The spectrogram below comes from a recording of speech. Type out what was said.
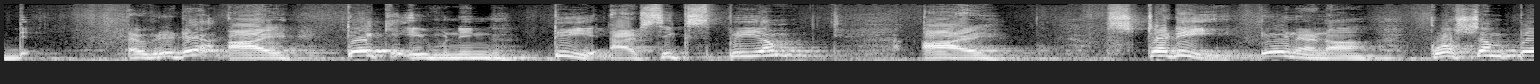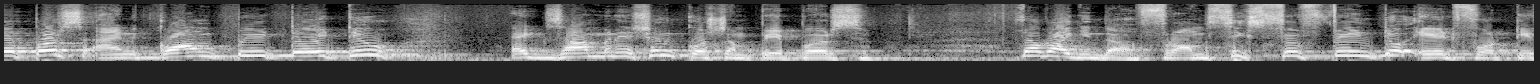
D- Every day I take evening tea at 6 p.m. I study ಏನಣ್ಣ question papers and competitive examination question papers ಯಾವಾಗಿಂದ from six fifteen to eight forty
